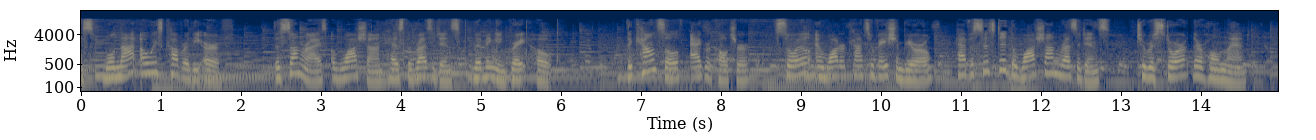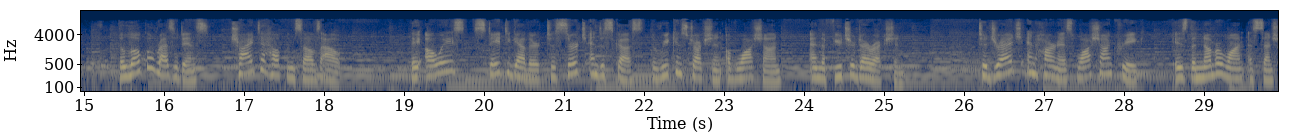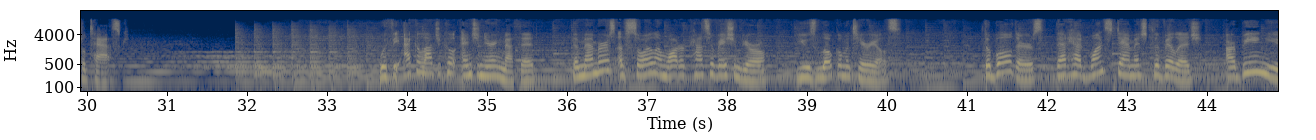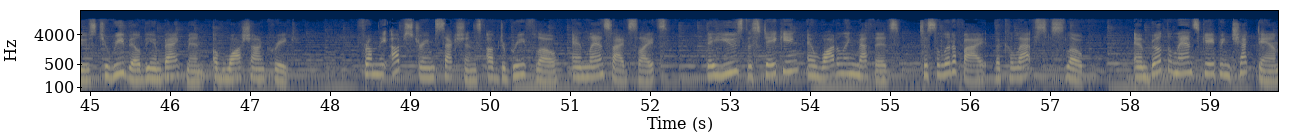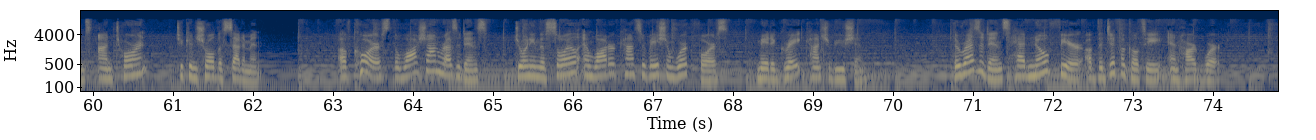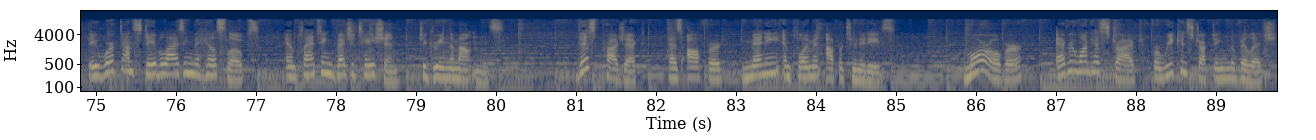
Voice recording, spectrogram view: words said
Will not always cover the earth. The sunrise of Huashan has the residents living in great hope. The Council of Agriculture, Soil and Water Conservation Bureau have assisted the Huashan residents to restore their homeland. The local residents tried to help themselves out. They always stayed together to search and discuss the reconstruction of Huashan and the future direction. To dredge and harness Huashan Creek is the number one essential task. With the ecological engineering method, the members of Soil and Water Conservation Bureau use local materials. The boulders that had once damaged the village are being used to rebuild the embankment of Huashan Creek. From the upstream sections of debris flow and landslide sites, they use the staking and wattling methods to solidify the collapsed slope and built the landscaping check dams on torrent to control the sediment. Of course, the Huashan residents joining the soil and water conservation workforce made a great contribution. The residents had no fear of the difficulty and hard work. They worked on stabilizing the hill slopes and planting vegetation to green the mountains. This project has offered many employment opportunities. Moreover, Everyone has strived for reconstructing the village.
